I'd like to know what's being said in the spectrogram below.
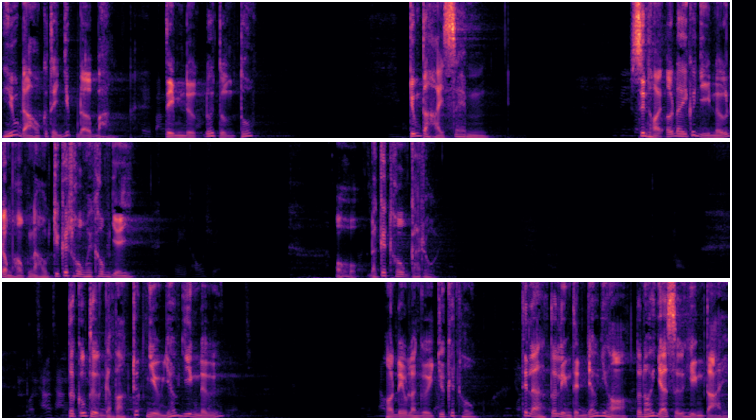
hiếu đạo có thể giúp đỡ bạn Tìm được đối tượng tốt. Chúng ta hãy xem. Xin hỏi ở đây có vị nữ đồng học nào chưa kết hôn hay không vậy? Ồ, đã kết hôn cả rồi. Tôi cũng thường gặp mặt rất nhiều giáo viên nữ. Họ đều là người chưa kết hôn. Thế là tôi liền thịnh giáo với họ. Tôi nói giả sử hiện tại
